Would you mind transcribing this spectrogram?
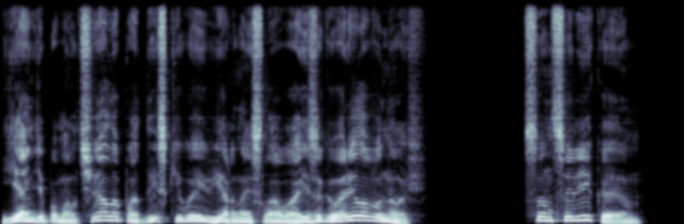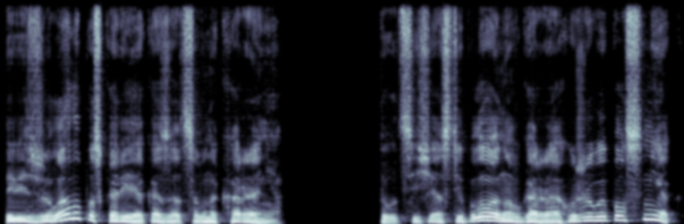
Янди помолчала, подыскивая верные слова, и заговорила вновь. «Солнцеликая, ты ведь желала поскорее оказаться в Накхаране? Тут сейчас тепло, но в горах уже выпал снег.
